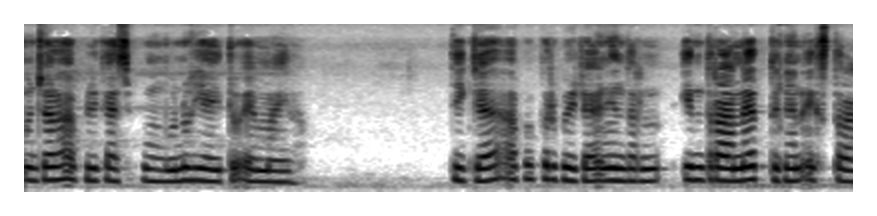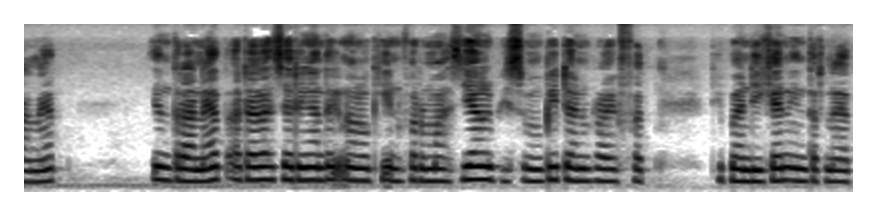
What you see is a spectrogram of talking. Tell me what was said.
muncullah aplikasi pembunuh yaitu email. 3. Apa perbedaan intranet dengan extranet? Intranet adalah jaringan teknologi informasi yang lebih sempit dan private dibandingkan internet.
